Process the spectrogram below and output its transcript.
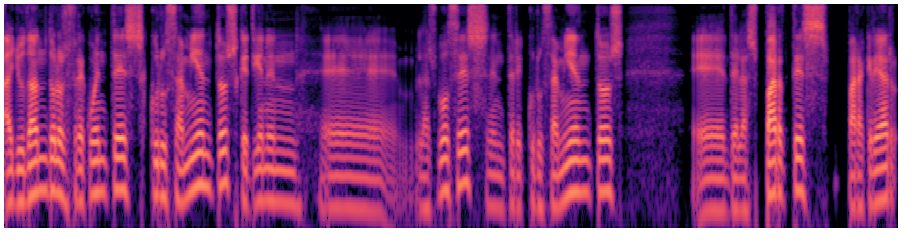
ayudando los frecuentes cruzamientos que tienen eh, las voces, entre cruzamientos eh, de las partes para crear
